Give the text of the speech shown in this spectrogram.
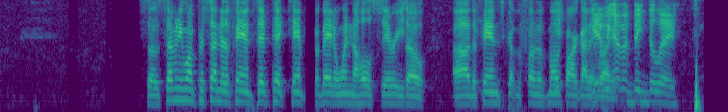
So 71% of the fans did pick Tampa Bay to win the whole series. So uh, the fans, got, for the most part, got it yeah, right. we have a big delay.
